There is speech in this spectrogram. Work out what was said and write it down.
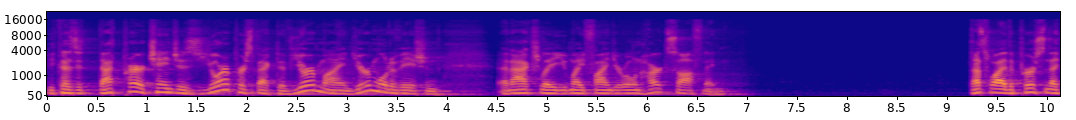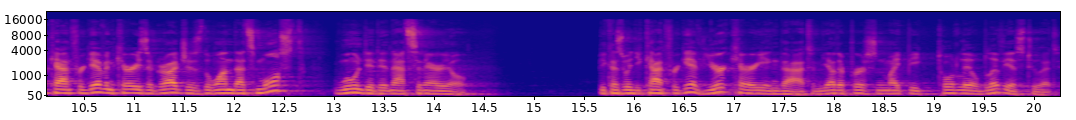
Because it, that prayer changes your perspective, your mind, your motivation, and actually you might find your own heart softening. That's why the person that can't forgive and carries a grudge is the one that's most wounded in that scenario. Because when you can't forgive, you're carrying that, and the other person might be totally oblivious to it.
